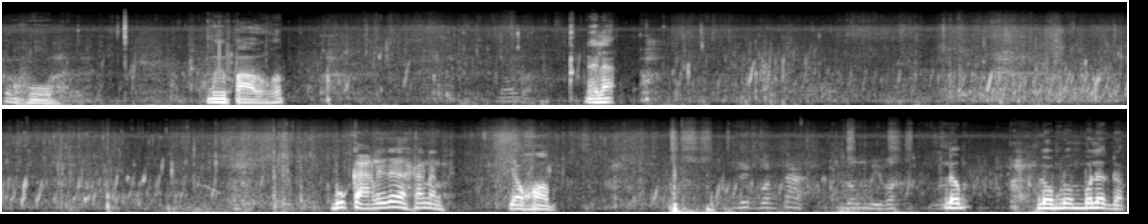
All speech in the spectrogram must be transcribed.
โอ้โห มือ เปล่าครับ ได้ละบุกกลางเลยเด้อทั้งนั้นเดี๋ยวขอบลึกบ่ตาลมบีบ่ลมลมลมบ่เลิกดอก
